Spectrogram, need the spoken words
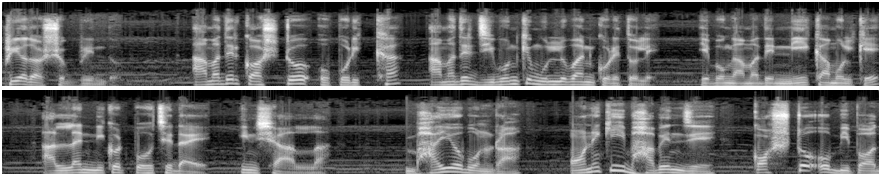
প্রিয় দর্শকবৃন্দ, আমাদের কষ্ট ও পরীক্ষা আমাদের জীবনকে মূল্যবান করে তোলে এবং আমাদের নেক আমলকে আল্লাহর নিকট পৌঁছে দেয় ইনশা আল্লাহ ভাই ও বোনরা, অনেকেই ভাবেন যে কষ্ট ও বিপদ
